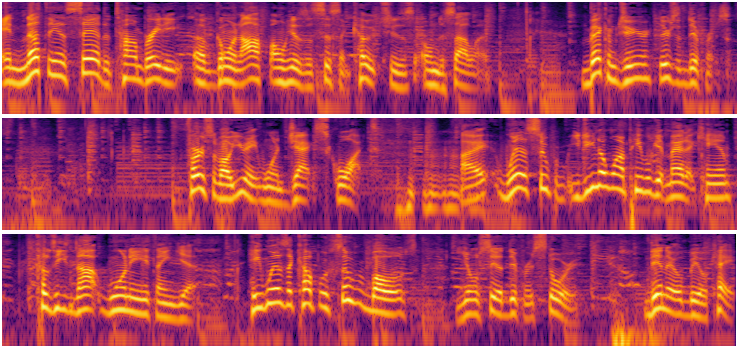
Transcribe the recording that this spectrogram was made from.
And nothing is said of Tom Brady of going off on his assistant coaches on the sideline. Beckham Jr., there's a difference. First of all, you ain't won jack squat. all right, win a Super. Do you know why people get mad at Cam? Because he's not won anything yet. He wins a couple of Super Bowls, you don't see a different story. Then it'll be okay.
